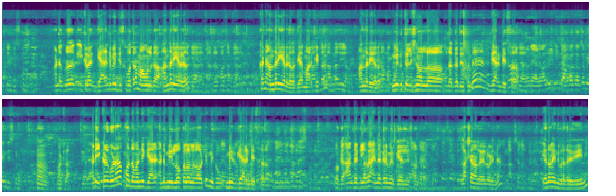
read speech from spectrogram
తీసుకున్నాము. అంటే బ్రదర్ ఇక్కడ గ్యారంటీ మీద తీసుకుపోతారా? మామూలుగా అందరు ఇయ్యరు కదా? Guarantee hundred percent guarantee. కానీ అందరు ఇయ్యరు కదా మార్కెట్ అందరు ఇయ్యరు. అందరు ఇయ్యరు. మీకు తెలిసిన వాళ్ళ దగ్గర తీసుకుంటే గ్యారంటీ ఇస్తారు. ఆ, అట్లా. అంటే ఇక్కడ కూడా కొంతమంది గ్యారె అంటే మీరు లోకల్ వాళ్ళు కాబట్టి మీకు మీకు గ్యారంటీ ఇస్తారు. దీని దగ్గరనే తీసుకుంటాం ఓకే అండ్ రెగ్యులర్గా ఆయన దగ్గర మీరు గేదెలు తీసుకుంటారు. లక్ష నలభై వేలు పడిందా? లక్ష నలభై వేలు. ఎన్ని రోజులు అయింది బ్రదర్ ఇది?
